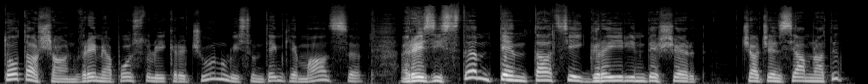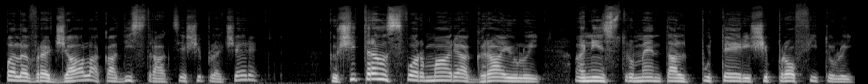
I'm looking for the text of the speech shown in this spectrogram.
Tot așa, în vremea postului Crăciunului, suntem chemați să rezistăm tentației grăirii în deșert, ceea ce înseamnă atât pălăvrăgeala ca distracție și plăcere, cât și transformarea graiului în instrument al puterii și profitului,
